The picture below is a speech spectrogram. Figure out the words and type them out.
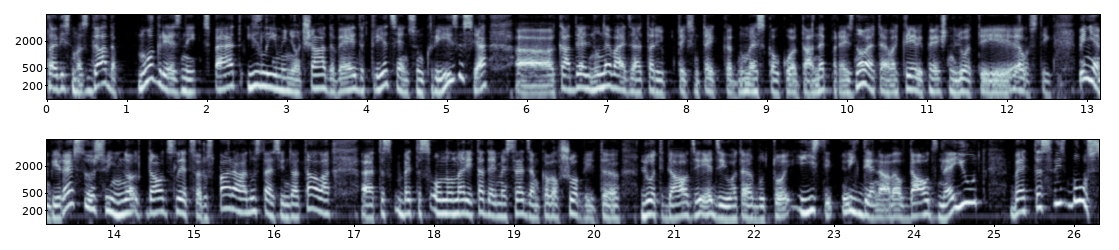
lai vismaz gada nogriezienī spētu izlīmeņot šāda veida triecienus un krīzes. Ja? Kādēļ nu, nevajadzētu arī teiksim, teikt, ka nu, mēs kaut ko tādu nepareizi novērtējam, vai Krievija pēkšņi ļoti elastīgi. Viņiem bija resursi, viņi no, daudzas lietas var uz parādu uztaisīt un tā tālāk. Tas, tas, un, un arī tādēļ mēs redzam, ka vēl šobrīd ļoti daudz iedzīvotāji varbūt to īsti ikdienā vēl daudz nejūt, bet tas viss būs.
